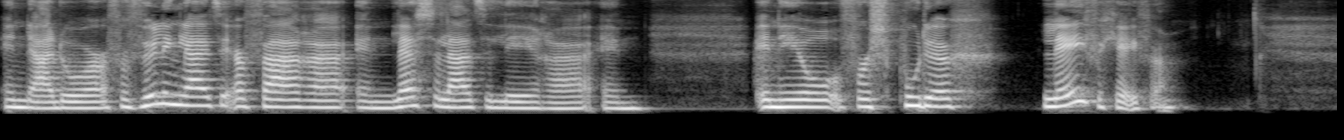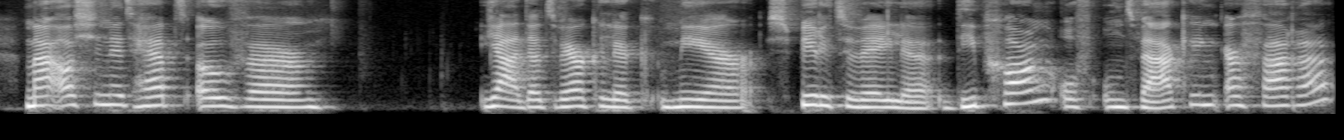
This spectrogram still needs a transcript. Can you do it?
en daardoor vervulling laten ervaren en lessen laten leren en een heel voorspoedig leven geven. Maar als je het hebt over ja, daadwerkelijk meer spirituele diepgang of ontwaking ervaren,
